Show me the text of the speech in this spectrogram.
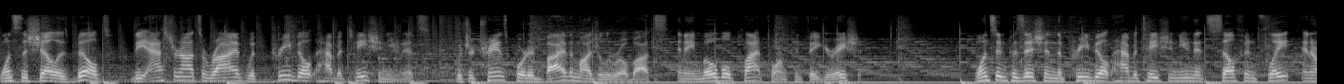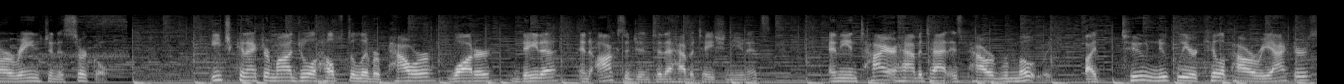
Once the shell is built, the astronauts arrive with pre-built habitation units, which are transported by the modular robots in a mobile platform configuration. Once in position, the pre-built habitation units self-inflate and are arranged in a circle. Each connector module helps deliver power, water, data, and oxygen to the habitation units, and the entire habitat is powered remotely by two nuclear kilopower reactors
